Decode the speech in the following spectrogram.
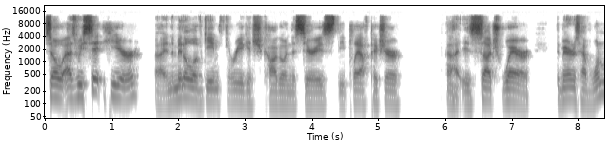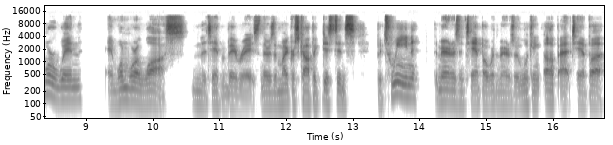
So as we sit here uh, in the middle of game three against Chicago in this series, the playoff picture uh, is such where the Mariners have one more win and one more loss than the Tampa Bay Rays. And there's a microscopic distance between the Mariners and Tampa, where the Mariners are looking up at Tampa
